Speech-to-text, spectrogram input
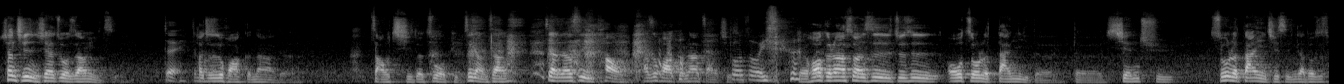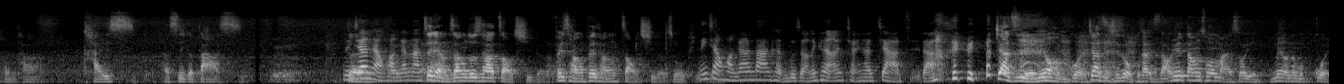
像其实你现在坐这张椅子，对，它就是华格纳的早期的作品，这两张 这两张是一套的，它是华格纳早期的多做一下。对，华格纳算是就是欧洲的单椅的的先驱，所有的单椅其实应该都是从他开始的，他是一个大师。你这样讲黄甘纳，这两张都是他早期的，非常非常早期的作品。你讲黄甘纳，大家可能不知道，你可能要讲一下价值，大家价值也没有很贵，价值其实我不太知道，因为当初我买的时候也没有那么贵。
